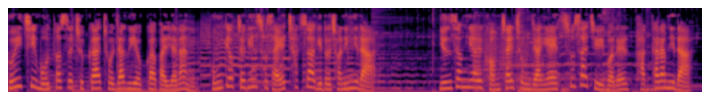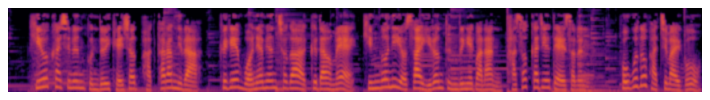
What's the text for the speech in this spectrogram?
도이치 모터스 주가 조작 의혹과 관련한 본격적인 수사에 착수하기도 전입니다. 윤석열 검찰총장의 수사 지휘권을 박탈합니다. 기억하시는 분들 계셔 박탈합니다. 그게 뭐냐면 저가 그 다음에 김건희 여사 이런 등등에 관한 다섯 가지에 대해서는 보고도 받지 말고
